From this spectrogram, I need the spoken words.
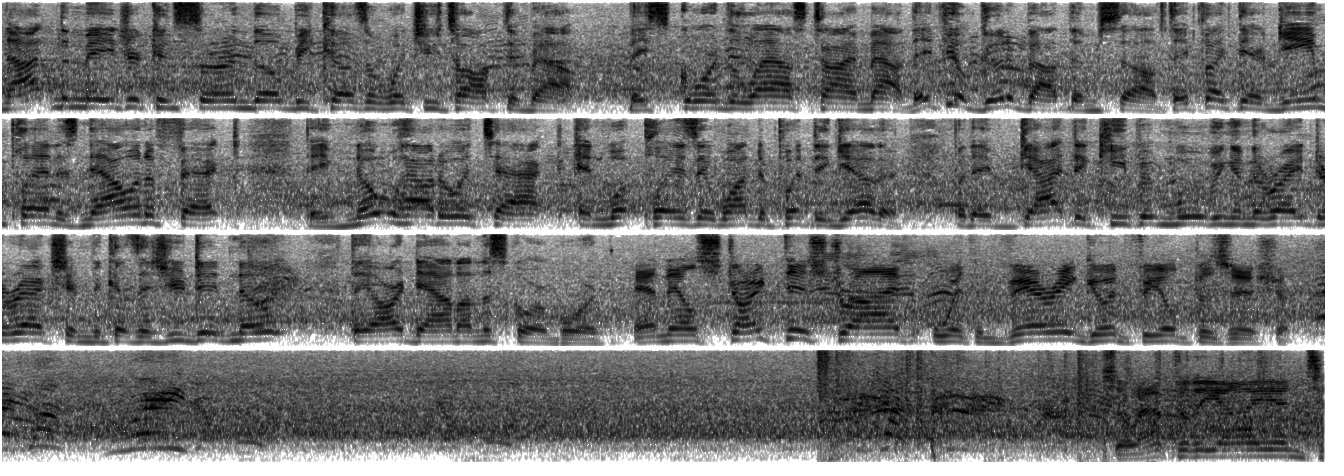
Not the major concern, though, because of what you talked about. They scored the last time out. They feel good about themselves. They feel like their game plan is now in effect. They know how to attack and what plays they want to put together. But they've got to keep it moving in the right direction because, as you did note, they are down on the scoreboard. And they'll start this drive with very good field position. So after the INT,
